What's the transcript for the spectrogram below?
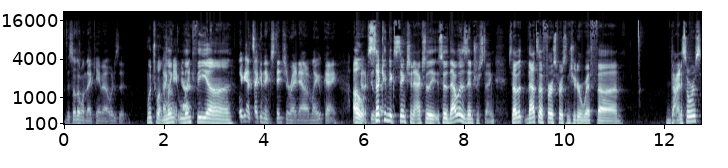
this other one that came out. What is it? Which one? That Link link the uh Looking at Second Extinction right now, I'm like, okay, Oh, Second Extinction actually. So that was interesting. So that, that's a first-person shooter with uh, dinosaurs,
